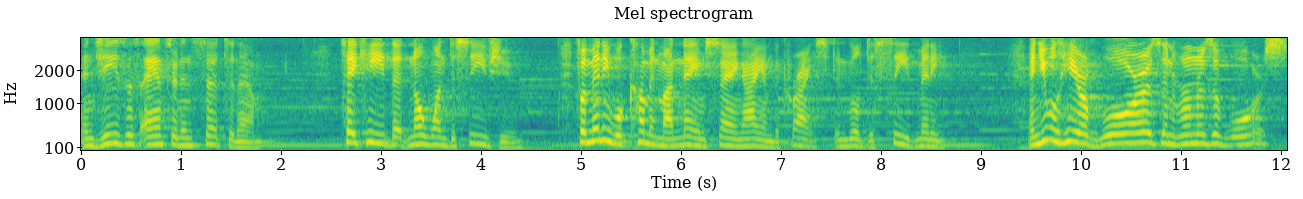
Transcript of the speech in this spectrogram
And Jesus answered and said to them, Take heed that no one deceives you. For many will come in my name, saying, I am the Christ, and will deceive many. And you will hear of wars and rumors of wars.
